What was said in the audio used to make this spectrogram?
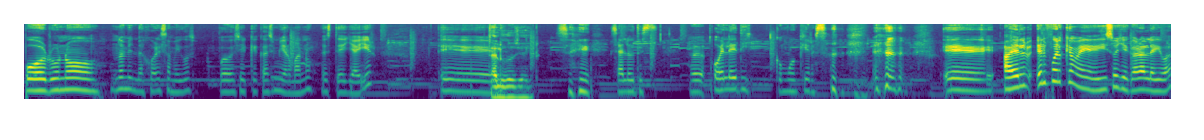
por uno, uno de mis mejores amigos, puedo decir que casi mi hermano, este Yair. Eh, saludos, Jair. Sí, saludos. Eh, o el Eddie, como quieras. Eh, a él, él fue el que me hizo llegar a Leiva,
